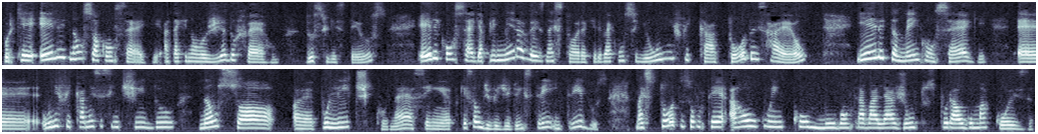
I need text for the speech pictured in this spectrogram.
porque ele não só consegue a tecnologia do ferro dos filisteus, ele consegue a primeira vez na história que ele vai conseguir unificar todo Israel, e ele também consegue é, unificar nesse sentido não só é, político, né? Assim, é porque são divididos em, tri, em tribos, mas todos vão ter algo em comum, vão trabalhar juntos por alguma coisa,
